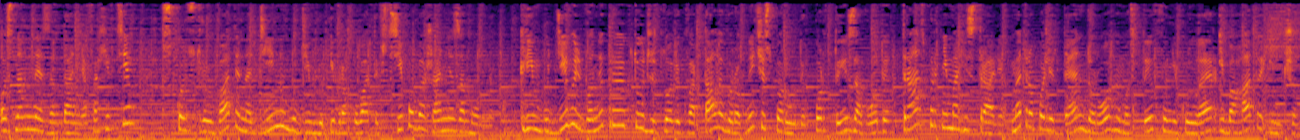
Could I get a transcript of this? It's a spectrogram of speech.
Основне завдання фахівців сконструювати надійну будівлю і врахувати всі побажання замовника. Крім будівель, вони проєктують житлові квартали, виробничі споруди, порти, заводи, транспортні магістралі, метрополітен, дороги, мости, фунікулер і багато іншого.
